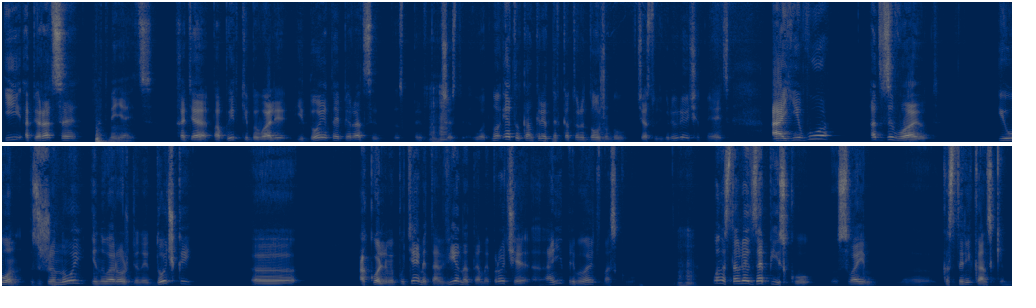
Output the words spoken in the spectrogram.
И операция отменяется. Хотя попытки бывали и до этой операции. Uh-huh. Вот. Но этот конкретно, в которой должен был участвовать Григорьевич, отменяется. А его отзывают. И он с женой и новорожденной дочкой э, окольными путями, там Вена там и прочее, они прибывают в Москву. Uh-huh. Он оставляет записку своим э, костариканским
